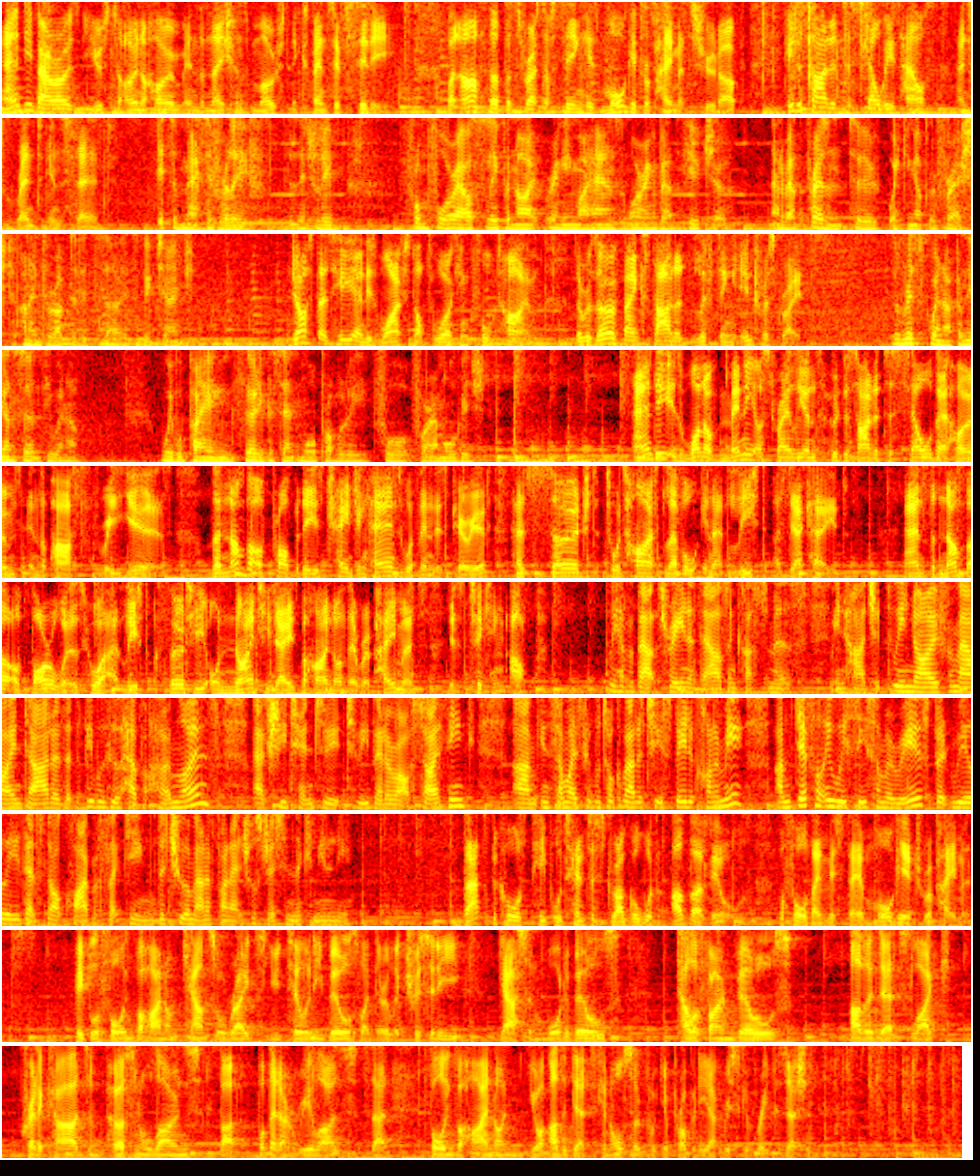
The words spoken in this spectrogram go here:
Andy Barrows used to own a home in the nation's most expensive city. But after the stress of seeing his mortgage repayments shoot up, he decided to sell his house and rent instead. It's a massive relief. Literally, from four hours sleep a night, wringing my hands and worrying about the future and about the present, to waking up refreshed, uninterrupted, it's, uh, it's a big change. Just as he and his wife stopped working full time, the Reserve Bank started lifting interest rates. The risk went up and the uncertainty went up. We were paying 30% more probably for, for our mortgage. Andy is one of many Australians who decided to sell their homes in the past three years. The number of properties changing hands within this period has surged to its highest level in at least a decade. And the number of borrowers who are at least 30 or 90 days behind on their repayments is ticking up. We have about three in a thousand customers in hardships. We know from our own data that the people who have home loans actually tend to, to be better off. So I think um, in some ways people talk about a two-speed economy. Um, definitely we see some arrears, but really that's not quite reflecting the true amount of financial stress in the community. That's because people tend to struggle with other bills before they miss their mortgage repayments. People are falling behind on council rates, utility bills like their electricity, gas and water bills telephone bills, other debts like credit cards and personal loans. But what they don't realise is that falling behind on your other debts can also put your property at risk of repossession.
